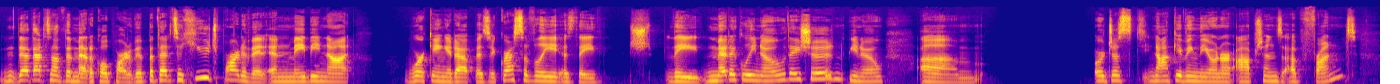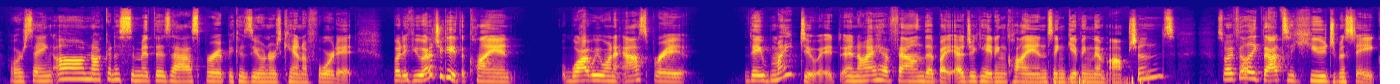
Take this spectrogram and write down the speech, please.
that that's not the medical part of it but that's a huge part of it and maybe not working it up as aggressively as they sh- they medically know they should you know um, or just not giving the owner options up front or saying oh i'm not going to submit this aspirate because the owners can't afford it. But if you educate the client why we want to aspirate they might do it. And i have found that by educating clients and giving them options so i feel like that's a huge mistake.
